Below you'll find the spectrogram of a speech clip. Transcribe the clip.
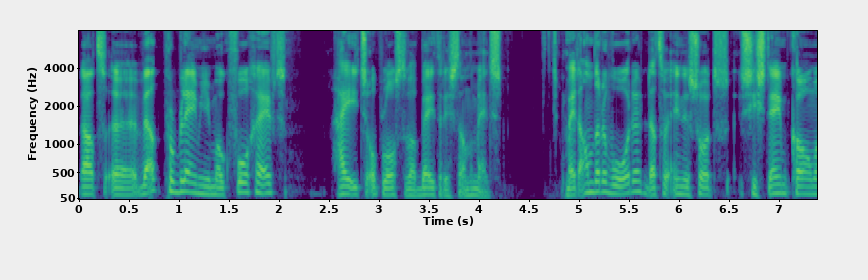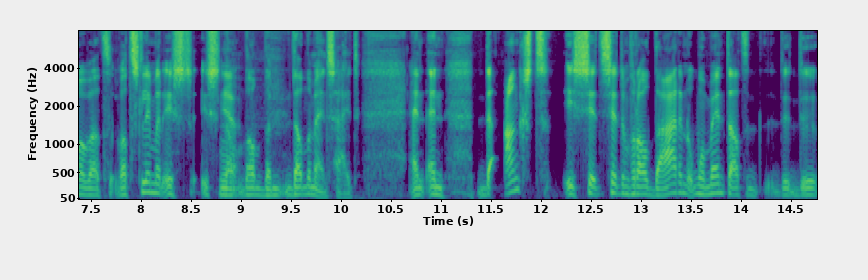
dat uh, welk probleem je hem ook voorgeeft, hij iets oplost wat beter is dan de mens. Met andere woorden, dat we in een soort systeem komen wat, wat slimmer is, is dan, dan, de, dan de mensheid. En, en de angst is, zit, zit hem vooral daar. En op het moment dat de, de,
